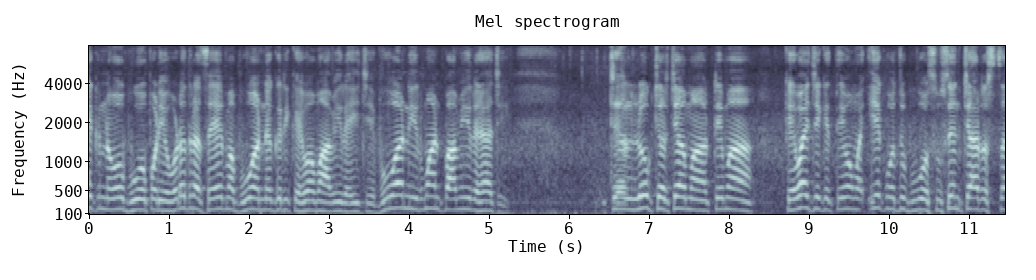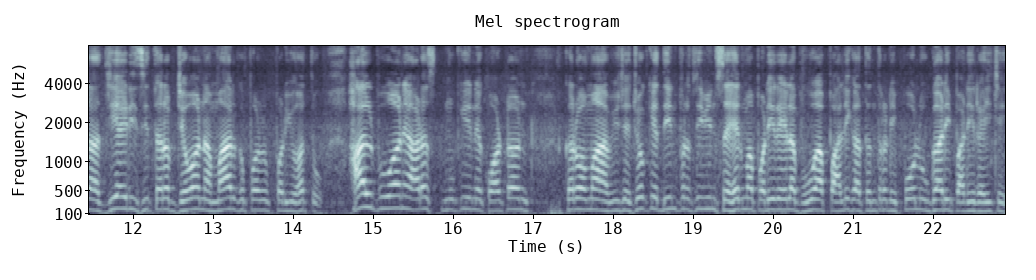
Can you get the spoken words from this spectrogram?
એક નવો ભૂવો પડ્યો. વડોદરા શહેરમાં ભૂવા નગરી કહેવામાં આવી રહી છે. ભૂવા નિર્માણ પામી રહ્યા છે. લોક ચર્ચામાં તેમાં કહેવાય છે કે તેવામાં એક વધુ ભૂવો સુસેન ચાર રસ્તા જીઆઈડીસી તરફ જવાના માર્ગ પર પડ્યો હતો. હાલ ભૂવાને આળસ મૂકીને કોટન કરવામાં આવ્યું છે. જો કે દિન પ્રતિદિન શહેરમાં પડી રહેલા ભૂવા પાલિકા તંત્રની પોલ ઉગાડી પાડી રહી છે.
